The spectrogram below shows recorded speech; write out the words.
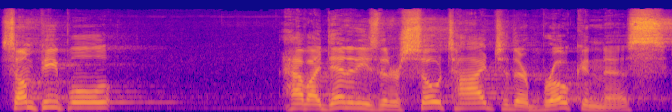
Some people have identities that are so tied to their brokenness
